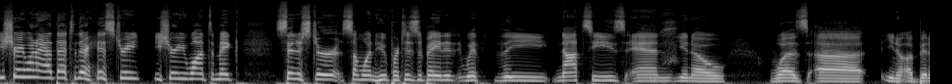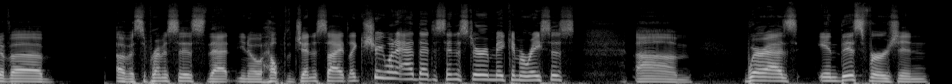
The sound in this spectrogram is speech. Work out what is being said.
you sure you want to add that to their history? You sure you want to make Sinister someone who participated with the Nazis and you know was uh you know a bit of a of a supremacist that you know helped with genocide? Like, sure you want to add that to Sinister and make him a racist? Um, whereas in this version,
